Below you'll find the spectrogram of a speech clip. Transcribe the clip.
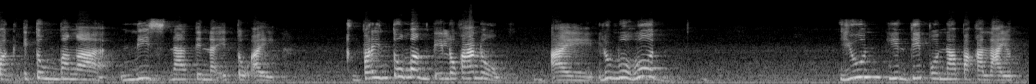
Pag itong mga knees natin na ito ay parintumang ti Ilocano ay lumuhod. Yun hindi po napakalayo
